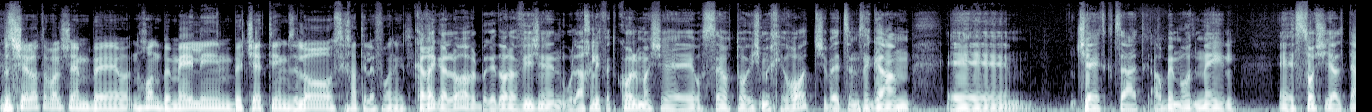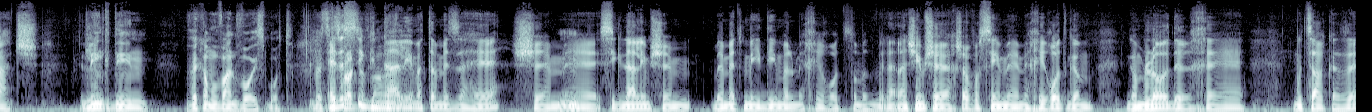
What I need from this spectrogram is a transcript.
וזה שאלות אבל שהן, ב, נכון, במיילים, בצ'אטים, זה לא שיחה טלפונית. כרגע לא, אבל בגדול ה vision הוא להחליף את כל מה שעושה אותו איש מכירות, שבעצם זה גם אה, צ'אט קצת, הרבה מאוד מייל, social touch, לינקדין, וכמובן voice bot. איזה סיגנלים אתה מזהה שהם אה, סיגנלים שהם באמת מעידים על מכירות? זאת אומרת, אנשים שעכשיו עושים אה, מכירות גם, גם לא דרך אה, מוצר כזה,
